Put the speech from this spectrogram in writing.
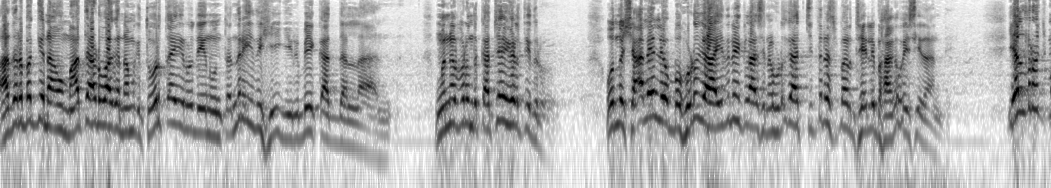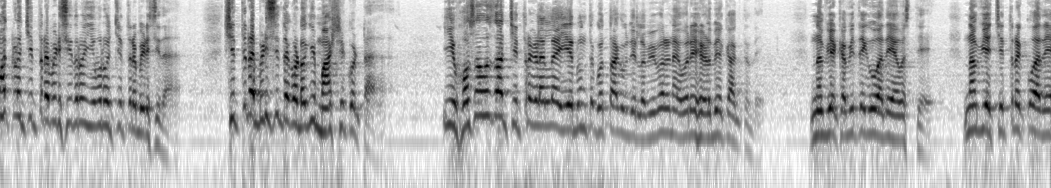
ಅದರ ಬಗ್ಗೆ ನಾವು ಮಾತಾಡುವಾಗ ನಮಗೆ ತೋರ್ತಾ ಇರೋದೇನು ಅಂತಂದರೆ ಇದು ಹೀಗಿರಬೇಕಾದ್ದಲ್ಲ ಅಂತ. ಮೊನ್ನೊಬ್ಬರೊಂದು ಕಥೆ ಹೇಳ್ತಿದ್ರು. ಒಂದು ಶಾಲೆಯಲ್ಲಿ ಒಬ್ಬ ಹುಡುಗ ಐದನೇ ಕ್ಲಾಸಿನ ಹುಡುಗ ಚಿತ್ರ ಸ್ಪರ್ಧೆಯಲ್ಲಿ ಭಾಗವಹಿಸಿದ ಅಂತೆ ಎಲ್ಲರೂ ಮಕ್ಕಳು ಚಿತ್ರ ಬಿಡಿಸಿದರು, ಇವರು ಚಿತ್ರ ಬಿಡಿಸಿದ. ಚಿತ್ರ ಬಿಡಿಸಿ ತಗೊಂಡೋಗಿ ಮಾಸ್ಟ್ರಿ ಕೊಟ್ಟ. ಈ ಹೊಸ ಹೊಸ ಚಿತ್ರಗಳೆಲ್ಲ ಏನು ಅಂತ ಗೊತ್ತಾಗುವುದಿಲ್ಲ, ವಿವರಣೆ ಅವರೇ ಹೇಳಬೇಕಾಗ್ತದೆ. ನವ್ಯ ಕವಿತೆಗೂ ಅದೇ ಅವಸ್ಥೆ, ನವ್ಯ ಚಿತ್ರಕ್ಕೂ ಅದೇ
